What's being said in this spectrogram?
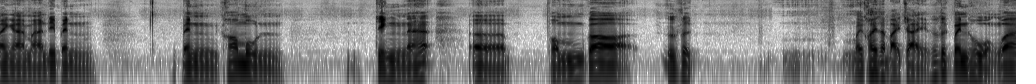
รายงานมานี่เป็นเป็นข้อมูลจริงนะฮะเอ่อผมก็รู้สึกไม่ค่อยสบายใจ รู้สึกเป็นห่วงว่า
